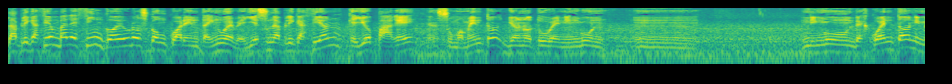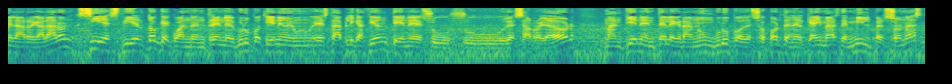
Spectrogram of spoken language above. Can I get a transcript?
La aplicación vale 5 euros con 49 y es una aplicación que yo pagué en su momento, yo no tuve ningún, mmm, ningún descuento ni me la regalaron. Sí es cierto que cuando entré en el grupo tiene un, esta aplicación, tiene su, su desarrollador, mantiene en Telegram un grupo de soporte en el que hay más de mil personas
